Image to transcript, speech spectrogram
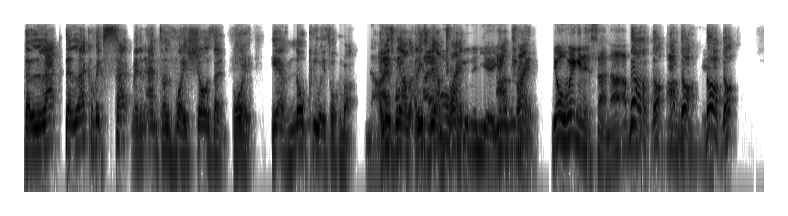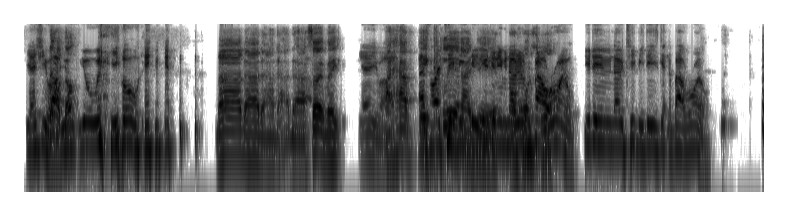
the lack, the lack of excitement in Anton's voice shows that boy, he has no clue what he's talking about. no, At least me, I'm, at least me, I'm trying. you. You're I'm trying. It. You're winging it, son. I, No, no, I'm not. No, I'm not. Yes, you No, are. no. You're, you're, you're winging. Nah, nah, nah, nah, nah. Sorry, mate. Yeah, you are. I have That's a right, clear TBD. idea. You didn't even know there was a battle what. royal. You didn't even know TBD's getting a battle royal.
